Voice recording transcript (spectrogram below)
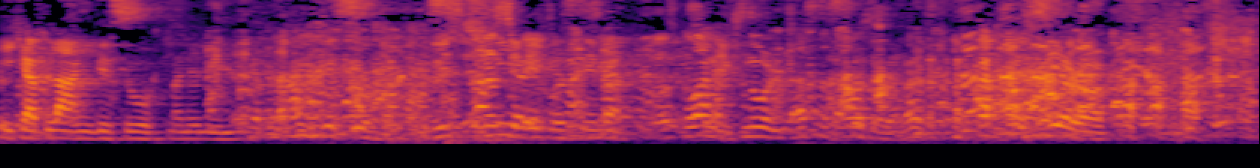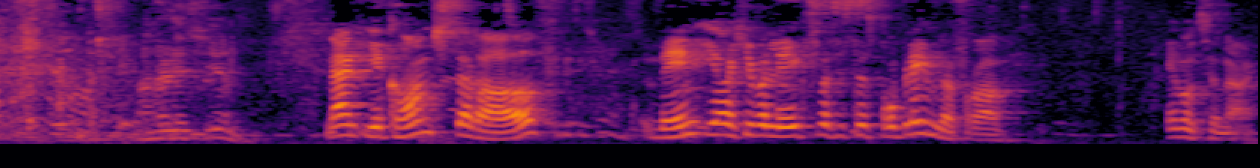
Ich habe lang gesucht, meine Lieben. Ich habe lang gesucht. Müsst ihr das etwas nehmen? Gar nichts, null. Lass das aus, Zero. Analysieren. Nein, ihr kommt darauf, wenn ihr euch überlegt, was ist das Problem der Frau? Emotional.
